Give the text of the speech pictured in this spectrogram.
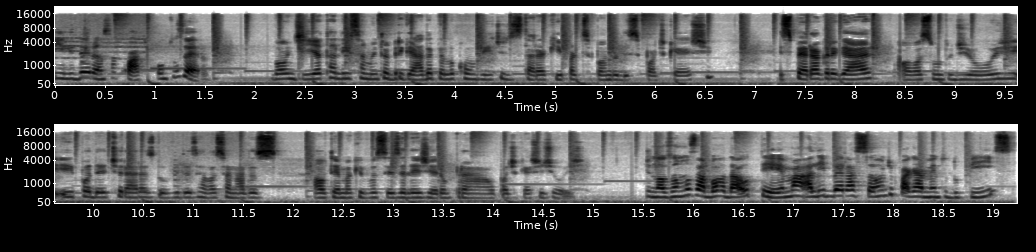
e liderança 4.0. Bom dia, Thalissa. Muito obrigada pelo convite de estar aqui participando desse podcast. Espero agregar ao assunto de hoje e poder tirar as dúvidas relacionadas ao tema que vocês elegeram para o podcast de hoje. Nós vamos abordar o tema a liberação de pagamento do PIS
